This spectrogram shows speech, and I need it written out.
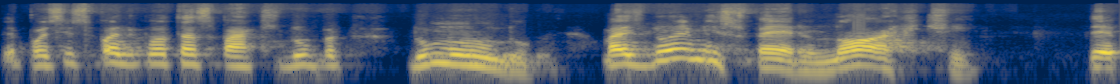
depois se expande para outras partes do, do mundo. Mas no hemisfério norte, de,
